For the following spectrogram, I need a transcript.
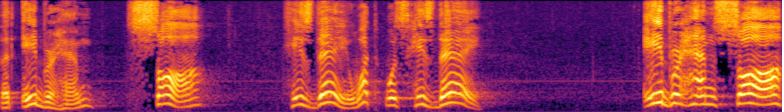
that Abraham saw his day. What was his day? Abraham saw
